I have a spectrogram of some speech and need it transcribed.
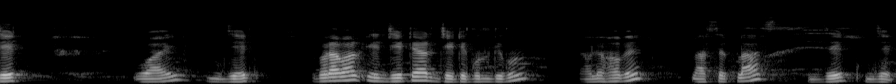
Z Y Z এবার আবার এই জেটার জেডে গুণ দিব, তাহলে হবে প্লাসের plus Z Z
